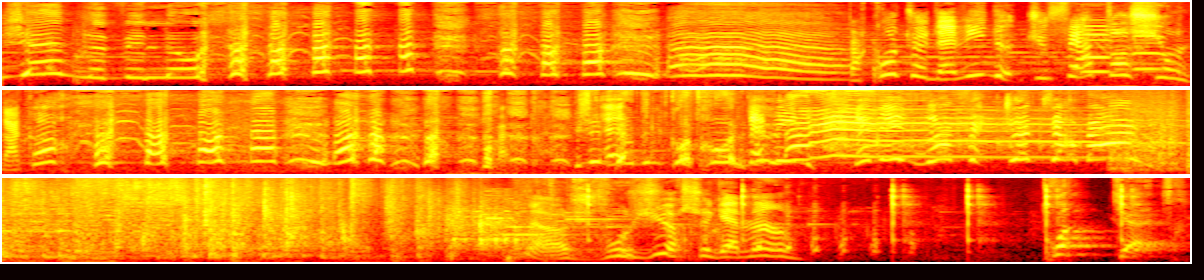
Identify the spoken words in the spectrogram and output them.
J'aime le vélo. Ah, Par contre, David, tu fais attention, d'accord J'ai perdu le contrôle. David, David, non, fais- tu vas te faire mal Ah, Je vous jure, ce gamin 3, 4.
